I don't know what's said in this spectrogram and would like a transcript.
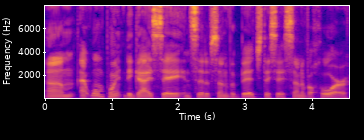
um, at one point, the guys say instead of "son of a bitch," they say "son of a whore,"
